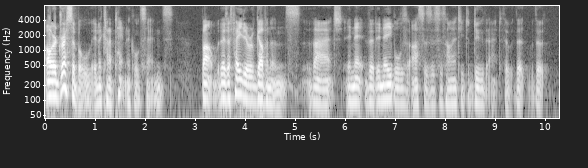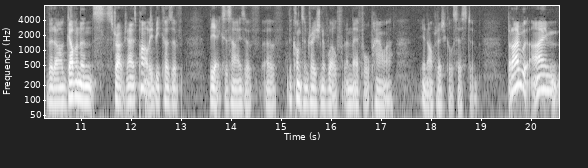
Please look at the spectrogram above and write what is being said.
are addressable in a kind of technical sense but there's a failure of governance that ena- that enables us as a society to do that. That that that, that our governance structure, and it's partly because of the exercise of, of the concentration of wealth and therefore power in our political system. But i w- I'm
